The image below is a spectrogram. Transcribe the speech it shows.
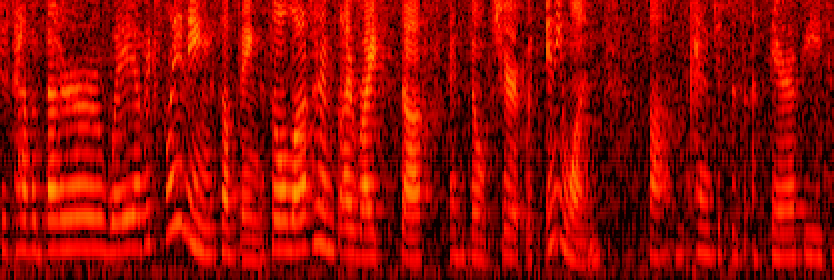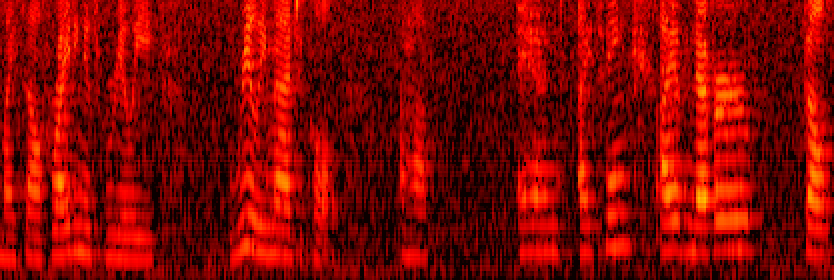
just have a better way of explaining something. So a lot of times I write stuff and don't share it with anyone um, kind of just as a therapy to myself. Writing is really, really magical. Uh, and I think I have never felt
